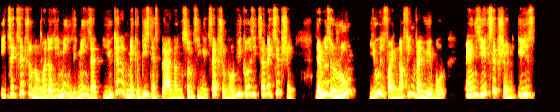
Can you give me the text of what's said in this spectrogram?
it's exceptional. What does it mean? It means that you cannot make a business plan on something exceptional because it's an exception. There is a rule, you will find nothing valuable, and the exception is,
